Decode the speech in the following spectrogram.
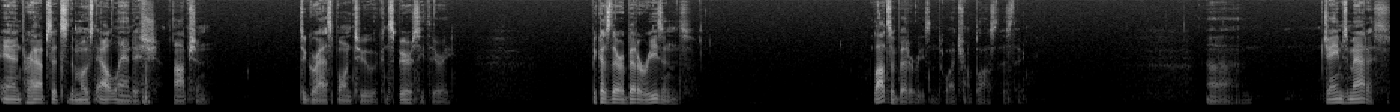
And perhaps it's the most outlandish option to grasp onto a conspiracy theory. Because there are better reasons, lots of better reasons why Trump lost this thing. Uh, James Mattis,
